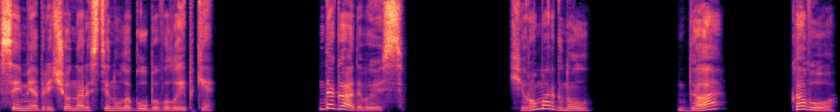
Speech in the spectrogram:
Сэмми обреченно растянула губы в улыбке. «Догадываюсь». Хиро моргнул. «Да? Кого?»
